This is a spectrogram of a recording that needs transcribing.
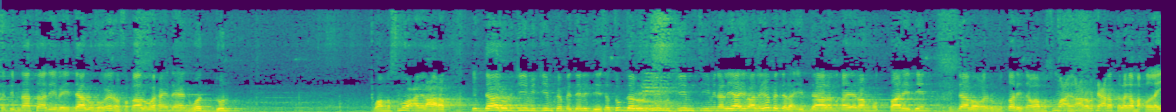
kadibna ta'dii bay daal u rogeenoo faqaaluu waxay dhaheen waddun waa masmuuc can ilcarab ibdaalu ljiimi jiimka bedelidiisa tubdalu ljiimu jiimtii min alyaa'i baa laga bedelaa ibdaalan hayra muطaridin ibdaal oo hayru muطarid ah waa masmuuc can ilcarab wixii carabta laga maqlay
